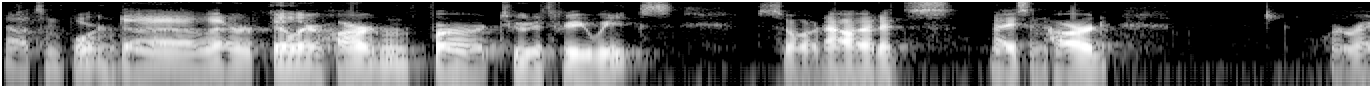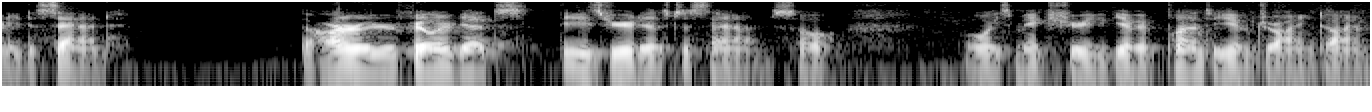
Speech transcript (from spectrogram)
Now it's important to let our filler harden for two to three weeks. So now that it's nice and hard, we're ready to sand. The harder your filler gets, the easier it is to sand. So always make sure you give it plenty of drying time.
